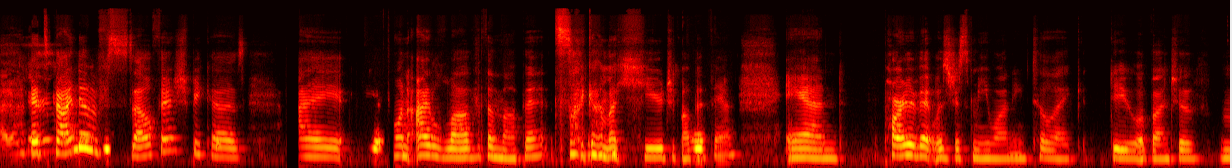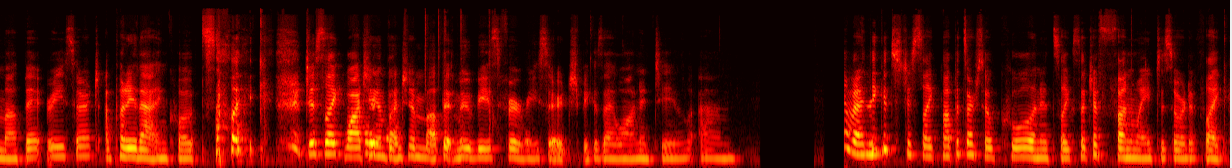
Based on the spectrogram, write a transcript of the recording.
I don't care. it's kind of selfish because I when I love the Muppets, like I'm a huge Muppet fan, and part of it was just me wanting to like do a bunch of Muppet research. I'm putting that in quotes, like just like watching a bunch of Muppet movies for research because I wanted to. Um, yeah, but I think it's just like Muppets are so cool, and it's like such a fun way to sort of like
